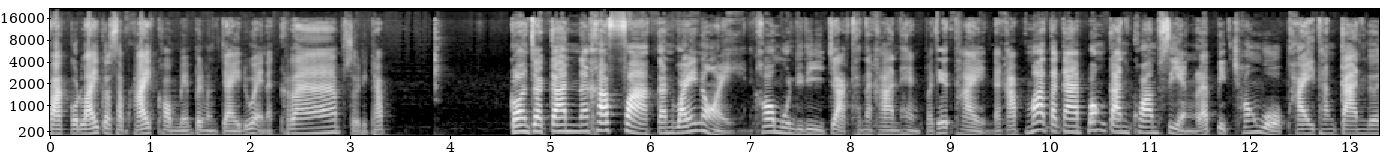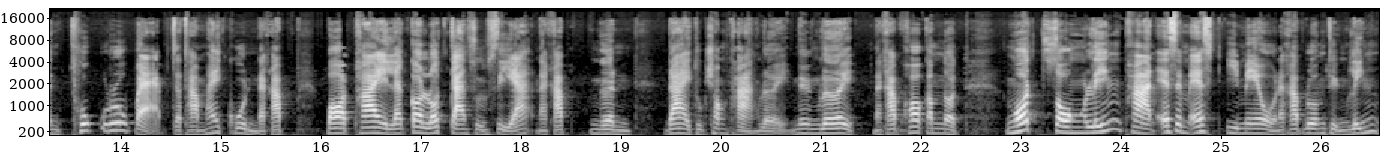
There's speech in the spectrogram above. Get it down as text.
ฝากกดไลค์กด subscribe คอมเมนต์เป็นกำลังใจด้วยนะครับ สวัสดีครับ ก่อนจากกันนะครับฝากกันไว้หน่อย ข้อมูลดีๆ จากธนาคารแห่งประเทศไทยนะครับ มาตรการป้องกันความเสี่ยง และปิดช่องโหว่ภัยทางการเงินทุกรูปแบบจะทำให้คุณนะครับ ปลอดภัยและก็ลดการสูญเสียนะครับ เงินได้ทุกช่องทางเลยหนึ่งเลยนะครับ ข้อกำหนดงดส่งลิงก์ผ่าน SMS อีเมลนะครับ รวมถึงลิงก์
